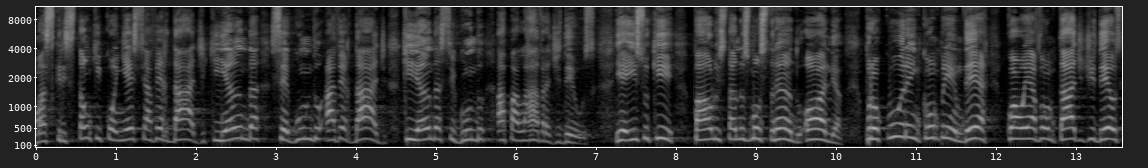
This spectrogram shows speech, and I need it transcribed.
mas cristão que conhece a verdade, que anda segundo a verdade, que anda segundo a palavra de Deus. E é isso que Paulo está nos mostrando. Olha, procurem compreender qual é a vontade de Deus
